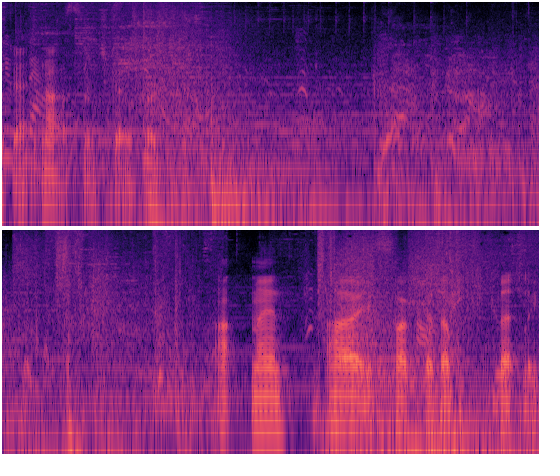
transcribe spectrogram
Okay, no, let's go for it. Ah, man, I fucked it up badly.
